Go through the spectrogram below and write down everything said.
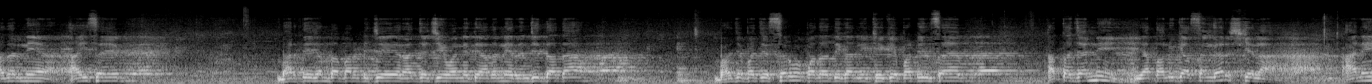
आदरणीय आईसाहेब भारतीय जनता पार्टीचे राज्याचे युवा नेते आदरणीय रणजित दादा भाजपाचे सर्व पदाधिकारी के के पाटील साहेब आता ज्यांनी या तालुक्यात संघर्ष केला आणि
